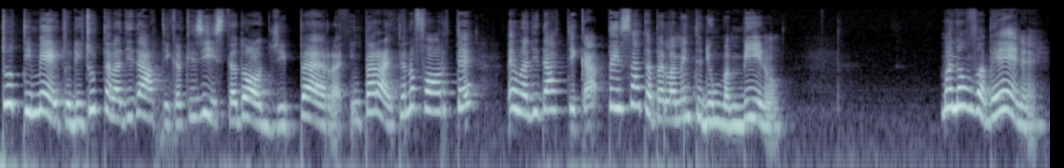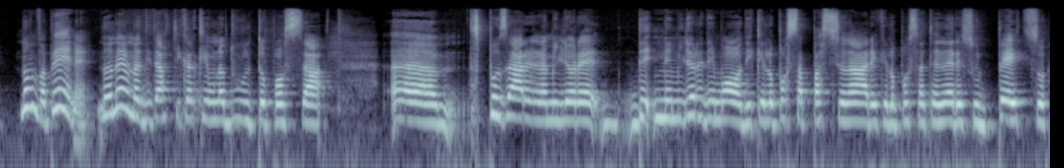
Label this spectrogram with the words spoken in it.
tutti i metodi, tutta la didattica che esiste ad oggi per imparare il pianoforte è una didattica pensata per la mente di un bambino. Ma non va bene non va bene, non è una didattica che un adulto possa eh, sposare nella migliore de- nel migliore dei modi, che lo possa appassionare, che lo possa tenere sul pezzo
